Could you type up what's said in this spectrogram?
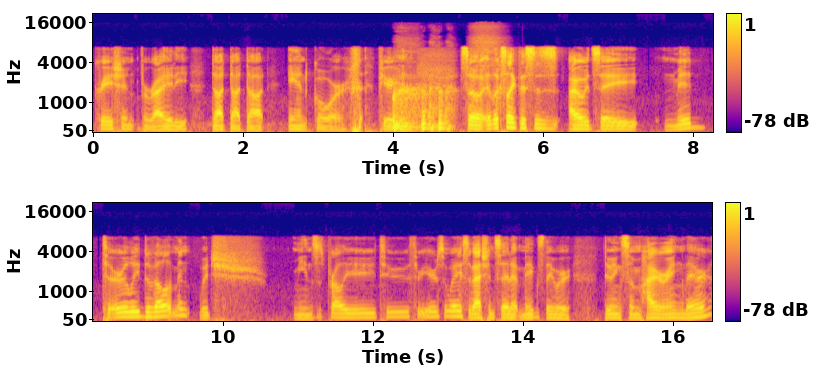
creation, variety, dot dot dot, and gore. Period. So it looks like this is, I would say, mid to early development, which means it's probably two, three years away. Sebastian said at MIGS they were doing some hiring there.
